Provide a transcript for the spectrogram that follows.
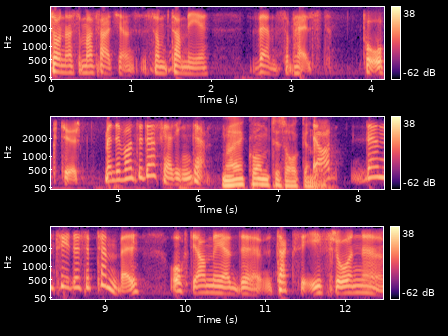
sådana som har färdtjänst som tar med vem som helst på åktur. Men det var inte därför jag ringde. Nej, kom till saken. Ja, den 3 september åkte jag med eh, taxi ifrån eh,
